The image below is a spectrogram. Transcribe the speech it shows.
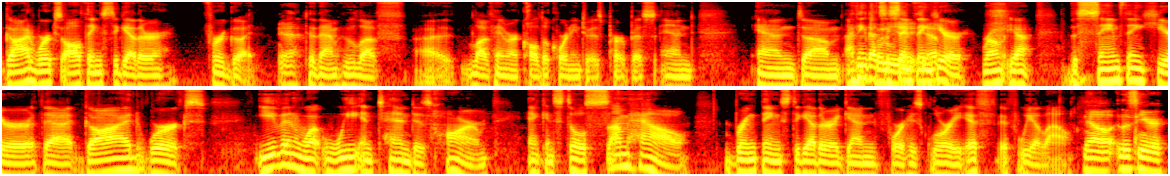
God works all things together for good yeah. to them who love uh, love Him or are called according to His purpose. And and um, I think that's the same thing yep. here. Rome, yeah, the same thing here that God works even what we intend as harm and can still somehow bring things together again for His glory if if we allow. Now listen here.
